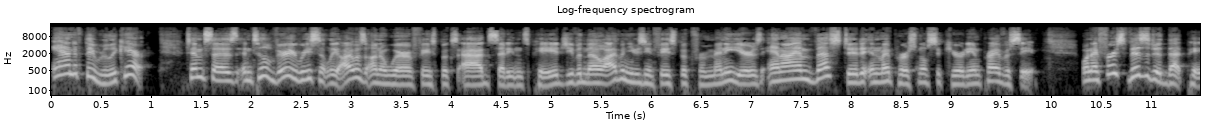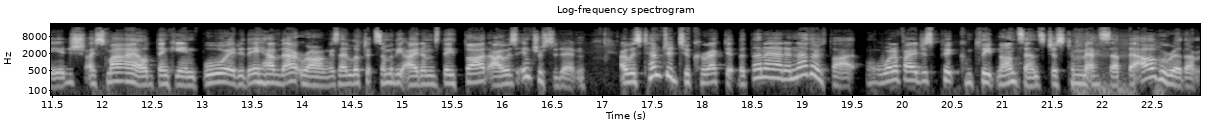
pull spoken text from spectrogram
and if they really care. Tim says, until very recently, I was unaware of Facebook's ad settings page, even though I've been using Facebook for many years and I am vested in my personal security and privacy. When I first visited that page, I smiled, thinking, boy, do they have that wrong as I looked at some of the items they thought I was interested in. I was tempted to correct it, but then I had another thought. What if I just pick complete nonsense just to mess up the algorithm?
